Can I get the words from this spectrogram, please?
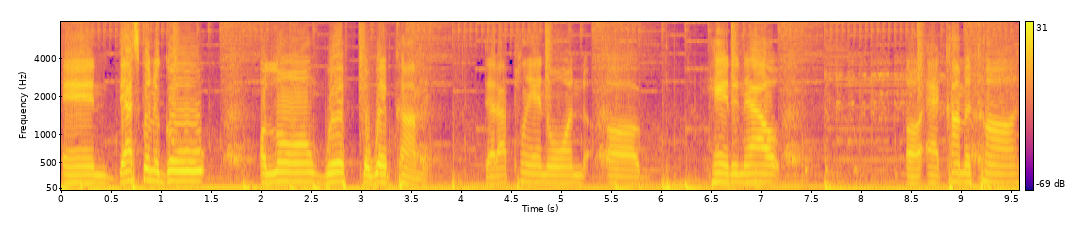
and that's gonna go along with the web comic that I plan on uh, handing out uh, at Comic Con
